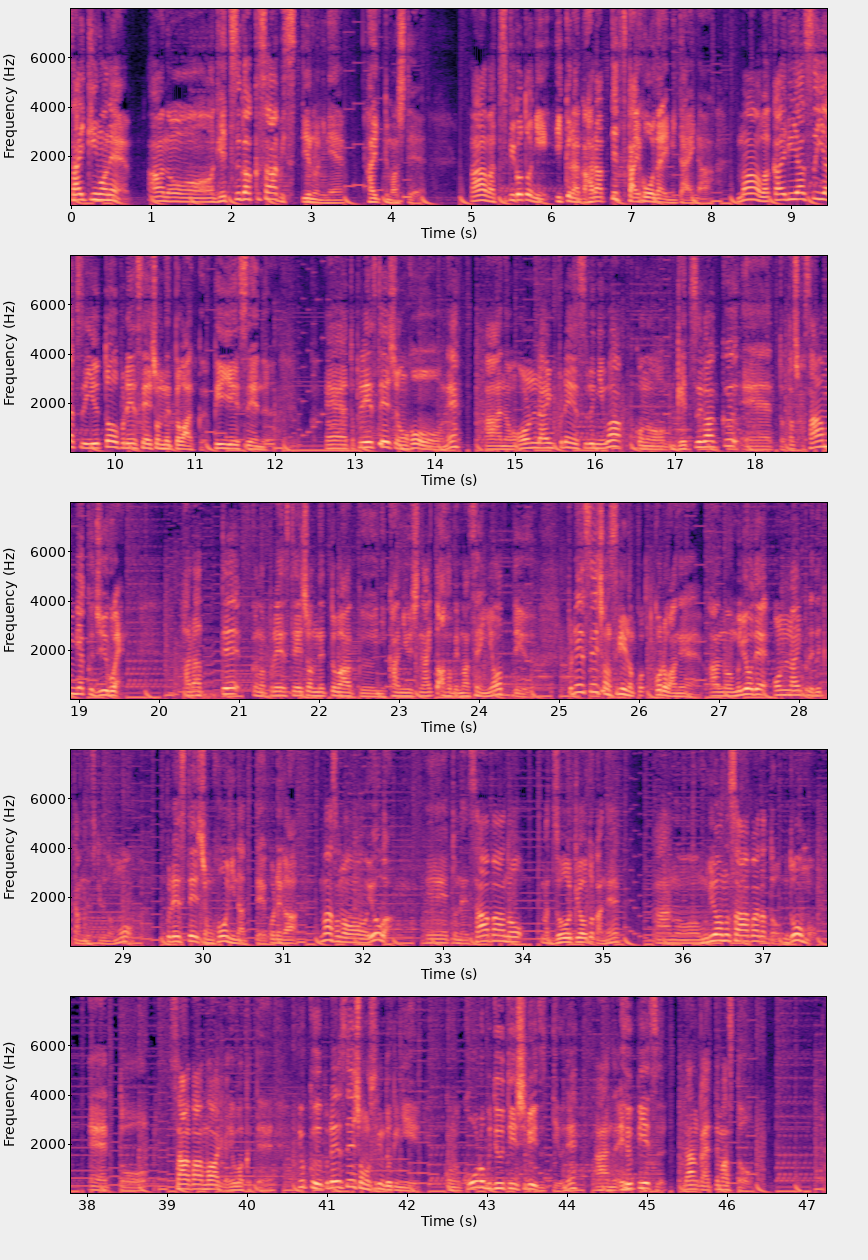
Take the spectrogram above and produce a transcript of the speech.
最近はね、あのー月額サービスっていうのにね、入ってまして、あーまあ月ごとにいくらか払って使い放題みたいな。まあわかりやすいやつで言うと、プレイステーションネットワーク、PSN。えっ、と、プレイステーション4をね、あの、オンラインプレイするには、この月額、えっ、と、確か315円。払ってこのプレイステーションネットワークに加入しないと遊べませんよっていうプレイステーション3の頃はねあの無料でオンラインプレイできたんですけれどもプレイステーション4になってこれがまあその要はえっ、とねサーバーの、増強とかねあの無料のサーバーだとどうもえっ、とサーバー周りが弱くてよくプレイステーション3の時にこのコールオブデューティーシリーズっていうねあの FPS なんかやってますと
